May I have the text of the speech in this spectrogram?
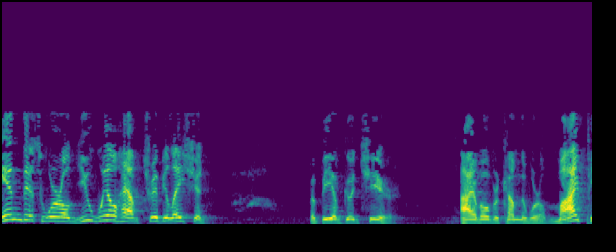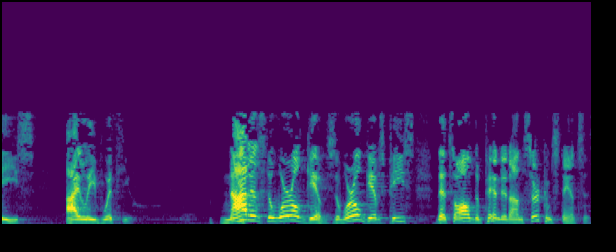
In this world you will have tribulation, but be of good cheer. I have overcome the world. My peace I leave with you. Not as the world gives. The world gives peace that's all dependent on circumstances.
